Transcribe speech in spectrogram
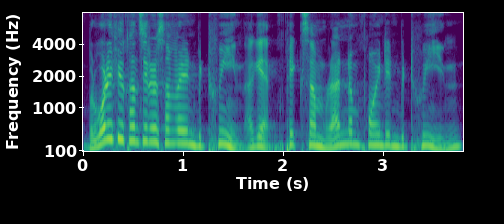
But what if you consider somewhere in between? Again, pick some random point in between.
